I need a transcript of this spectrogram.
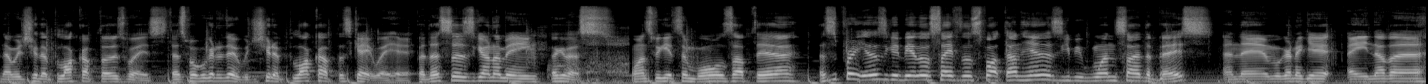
Now we're just gonna block up those ways. That's what we're gonna do. We're just gonna block up this gateway here. But this is gonna be, look at this. Once we get some walls up there, this is pretty, this is gonna be a little safe little spot down here. This is gonna be one side of the base. And then we're gonna get another,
